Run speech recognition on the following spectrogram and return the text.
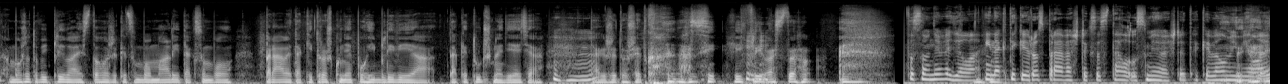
a možno to vyplýva aj z toho, že keď som bol malý, tak som bol práve taký trošku nepohyblivý a také tučné dieťa. Mm-hmm. Takže to všetko asi vyplýva z toho. To som nevedela. Inak ty, keď rozprávaš, tak sa stále usmievaš, to je také veľmi milé.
